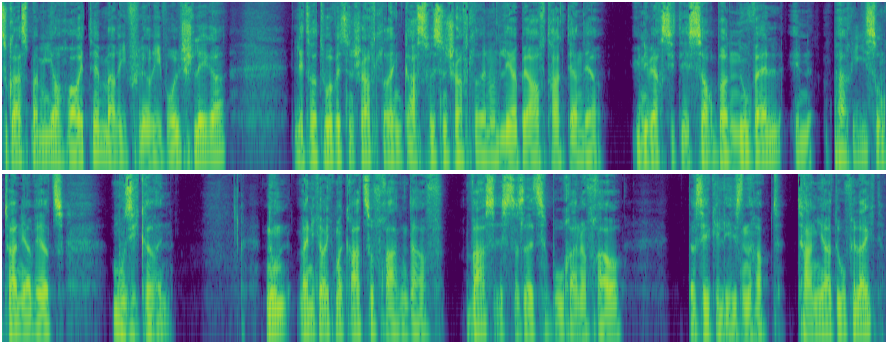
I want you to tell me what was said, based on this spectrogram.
Zu Gast bei mir heute Marie-Fleury Wohlschläger, Literaturwissenschaftlerin, Gastwissenschaftlerin und Lehrbeauftragte an der Université Sorbonne Nouvelle in Paris und Tanja Wirz, Musikerin. Nun, wenn ich euch mal gerade so fragen darf, was ist das letzte Buch einer Frau, das ihr gelesen habt? Tanja, du vielleicht?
